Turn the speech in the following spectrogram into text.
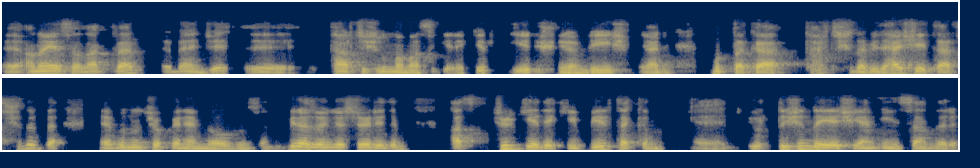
e, anayasal haklar e, bence e, tartışılmaması gerekir diye düşünüyorum. Değiş yani mutlaka tartışılabilir. Her şey tartışılır da e, bunun çok önemli olduğunu sanıyorum. Biraz önce söyledim. As Türkiye'deki bir takım e, yurt dışında yaşayan insanları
